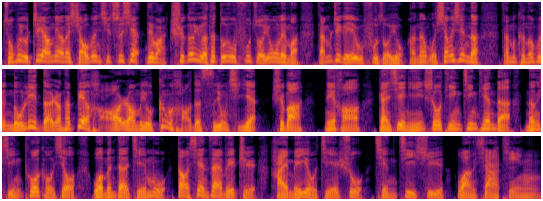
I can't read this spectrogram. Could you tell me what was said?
总会有这样那样的小问题出现，对吧？吃个药它都有副作用了嘛，咱们这个也有副作用啊。那我相信呢，咱们可能会努力的让它变好，让我们有更好的使用体验，是吧？您好，感谢您收听今天的能行脱口秀，我们的节目到现在为止还没有结束，请继续往下听。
